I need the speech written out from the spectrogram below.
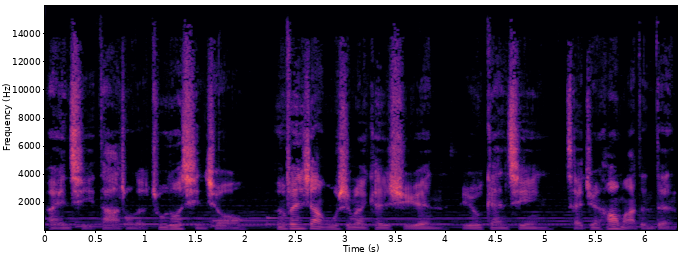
反引起大众的诸多请求。纷纷向巫师们开始许愿，比如感情、彩券号码等等。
